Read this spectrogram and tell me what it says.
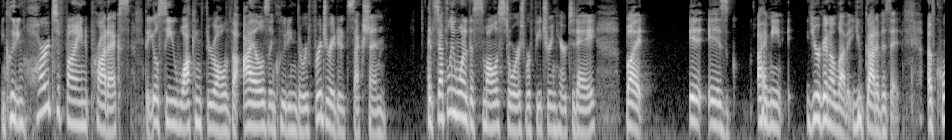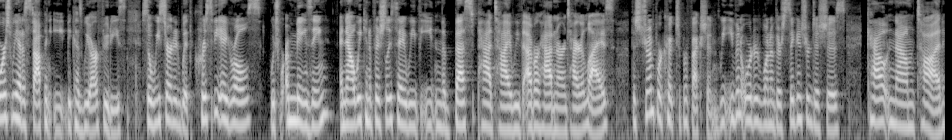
including hard to find products that you'll see walking through all of the aisles, including the refrigerated section. It's definitely one of the smallest stores we're featuring here today, but it is, I mean, you're going to love it. You've got to visit. Of course, we had to stop and eat because we are foodies. So we started with crispy egg rolls, which were amazing. And now we can officially say we've eaten the best pad thai we've ever had in our entire lives. The shrimp were cooked to perfection. We even ordered one of their signature dishes, khao nam tad,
